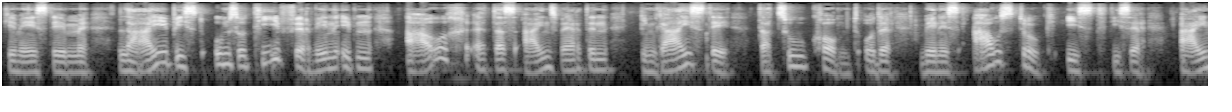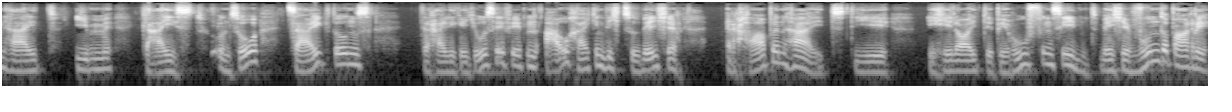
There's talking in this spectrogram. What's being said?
gemäß dem Leib ist umso tiefer, wenn eben auch äh, das Einswerden im Geiste dazu kommt oder wenn es Ausdruck ist dieser Einheit im Geist. Und so zeigt uns der heilige Josef eben auch eigentlich zu welcher Erhabenheit die Eheleute berufen sind, welche wunderbare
